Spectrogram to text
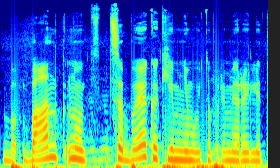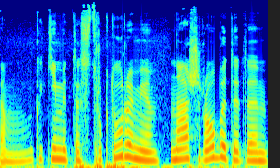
банк, ну, ЦБ каким-нибудь, например, или там какими-то структурами. Наш робот — это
